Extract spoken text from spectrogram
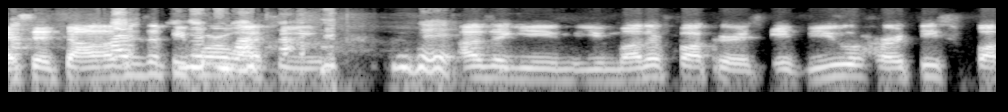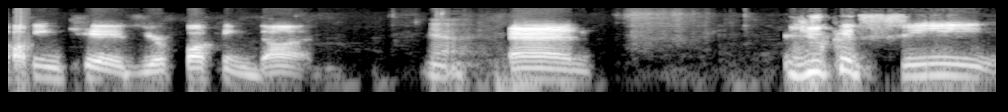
I said thousands of people are watching you. I was like, "You, you motherfuckers! If you hurt these fucking kids, you're fucking done." Yeah. And you could see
